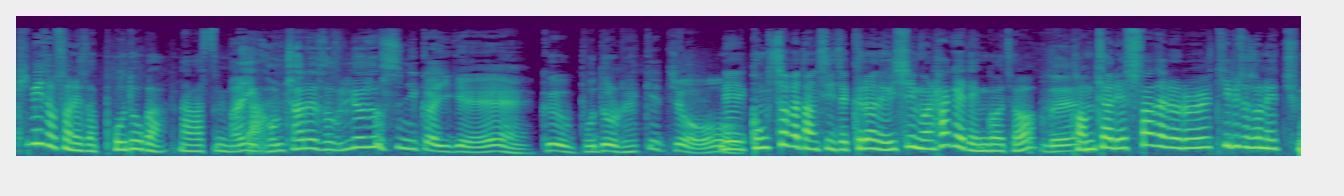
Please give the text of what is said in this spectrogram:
TV조선에서 보도가 나왔습니다. 아니, 검찰에서 흘려줬으니까 이게 그 보도를 했겠죠. 네, 공수처가 당시 이제 그런 의심을 하게 된 거죠. 네. 검찰이 수사 자료를 TV조선에 준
